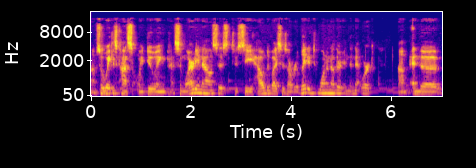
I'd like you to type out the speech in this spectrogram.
Um, so Awake is constantly doing kind of similarity analysis to see how devices are related to one another in the network. Um, and the,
